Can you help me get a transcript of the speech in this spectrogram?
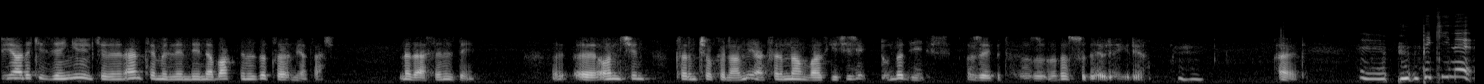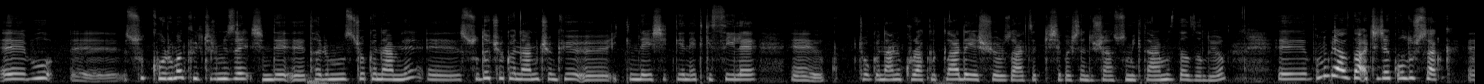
dünyadaki zengin ülkelerin en temellendiğine baktığınızda tarım yatar. Ne derseniz deyin. E, onun için tarım çok önemli. Yani tarımdan vazgeçecek durumda değiliz. Özellikle tarım da su devreye giriyor. Evet. Ee, peki yine e, bu e, su koruma kültürümüze şimdi e, tarımımız çok önemli. Su da çok önemli çünkü iklim değişikliğinin etkisiyle çok önemli kuraklıklar da yaşıyoruz artık. Kişi başına düşen su miktarımız da azalıyor. E, bunu biraz daha açacak olursak e,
